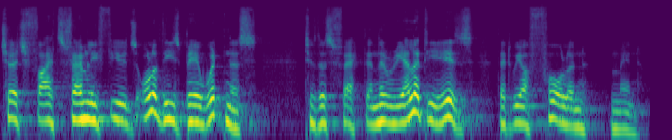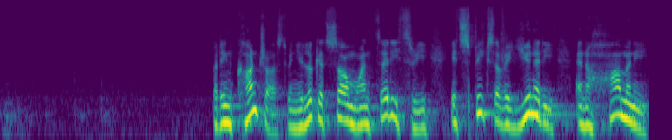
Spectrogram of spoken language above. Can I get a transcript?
Church fights, family feuds, all of these bear witness to this fact. And the reality is that we are fallen men. But in contrast, when you look at Psalm 133, it speaks of a unity and a harmony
